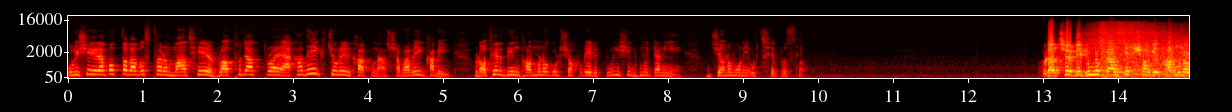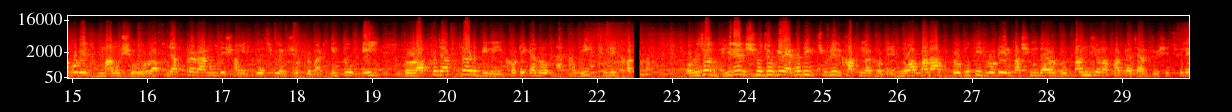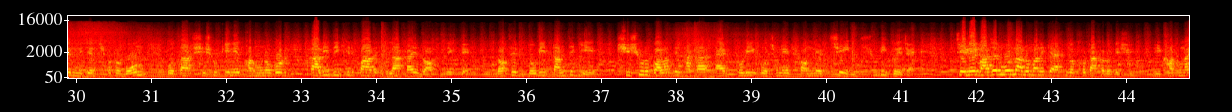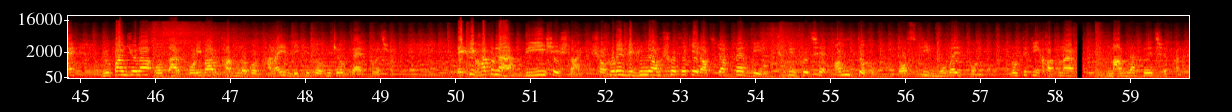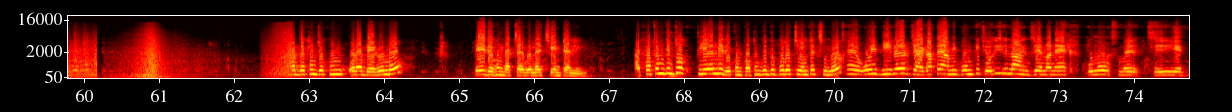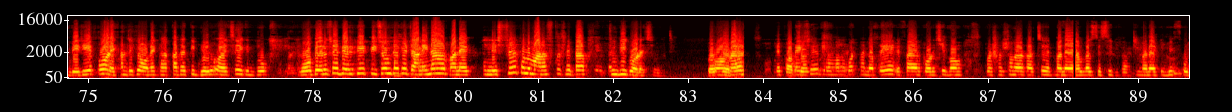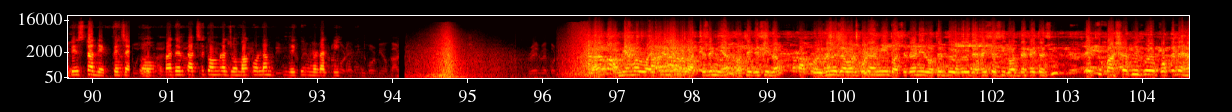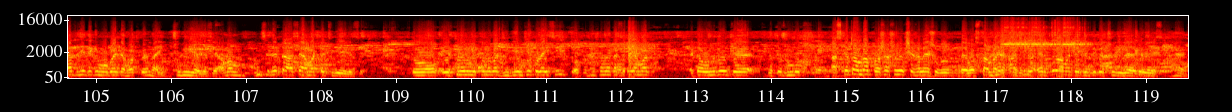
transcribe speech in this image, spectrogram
পুলিশের নিরাপত্তা ব্যবস্থার মাঝে রথযাত্রায় একাধিক চোরের ঘটনা স্বাভাবিকভাবেই। রথের দিন ধর্মনগর শহরের পুলিশি ভূমিকা নিয়ে জনমনে উঠছে প্রশ্ন। রাজ্যের বিভিন্ন প্রান্তের সঙ্গে ধর্মনগরের মানুষও রথযাত্রার আনন্দে সামিল হয়েছিলেন শুক্রবার। কিন্তু এই রথযাত্রার দিনেই ঘটে গেল একাধিক চুরির ঘটনা। অভিযোগ, ভিড়ের সুযোগে একাধিক চুরির ঘটনা ঘটে। নোয়াপাড়া প্রগতি রোডের বাসিন্দা রূপাঞ্জনা ভট্টাচার্য এসেছিলেন নিজের ছোট বোন ও তার শিশুকে নিয়ে ধর্মনগর কালীদিঘির পাড় এলাকায় রথ দেখতে। রথের দড়ি টানতে গিয়ে শিশুর গলাতে থাকা এক ভরি ওজনের স্বর্ণের চেইন চুরি হয়ে যায়। চেনের বাজার মূল্য আনুমানিক এক লক্ষ টাকারও বেশি। এই ঘটনায় রূপাঞ্জনা ও তার পরিবার ধর্মনগর থানায় লিখিত অভিযোগ দায়ের করেছেন। একটি ঘটনা দিয়েই শেষ নয়। শহরের বিভিন্ন অংশ থেকে রথযাত্রার দিন চুরি হয়েছে অন্তত দশটি মোবাইল ফোন। প্রতিটি ঘটনার মামলা হয়েছে থানায়। দেখেন যখন ওরা বেরোলো, এই দেখুন বাচ্চার বেলায় চেনটা নেই। আর প্রথম কিন্তু ক্লিয়ারলি দেখুন প্রথম কিন্তু পুরো চেনটা ছিল। হ্যাঁ, ওই ভিড়ের জায়গাতে আমি বোনকে বলছিলাম যে মানে কোনো বেরিয়ে পর এখান থেকে অনেক ধাক্কাধাক্কি ভিড় হয়েছে কিন্তু ও বেরোতে বেরোতে পিছন থেকে জানি না মানে নিশ্চয়ই কোনো মানুষ তো সেটা চুরি করেছে। তো আমরা এসে থানাতে এফআইআর করেছি এবং প্রশাসনের কাছে মানে আমরা সিসিটিভি মানে টিভি ফুটেজটা দেখতে চাই। তো ওনাদের কাছে তো আমরা জমা করলাম দেখি ওনারা কি করেন। আমি আমার ওয়াইফ নিয়ে আমার বাচ্চাদের নিয়ে রথে গেছিলাম। ওইখানে যাওয়ার পরে আমি বাচ্চাটা নিয়ে রথের দই দেখাইতেছি রথ দেখাইতেছি। একটু মিনিট করে পকেটে হাত দিয়ে দেখি মোবাইলটা হট করে নাই চুরি হয়ে গেছে। আমার মিসেসেরটা আছে আমারটা চুরি হয়ে গেছে। তো এখন আমি নতুন আবার জিডিএমসি করাইছি তো প্রশাসনের কাছে আমার একটা অনুরোধ যে যত সম্ভব আজকে তো আমরা প্রশাসনিক সেখানে ব্যবস্থা আমরা ছিল এরপর আমাদের এখান থেকে চুরি হয়ে গেছে। হ্যাঁ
